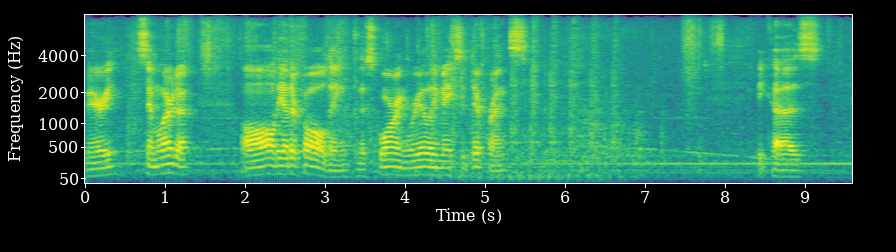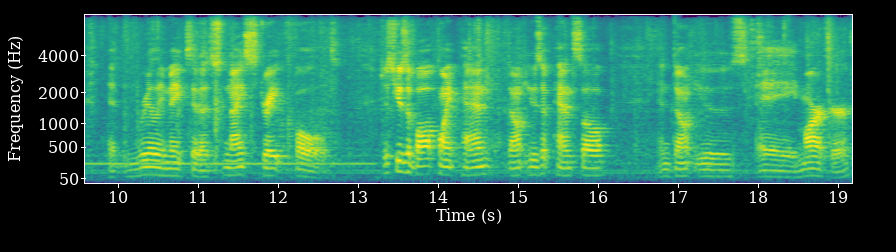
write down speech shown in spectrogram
very similar to all the other folding. The scoring really makes a difference because it really makes it a nice straight fold. Just use a ballpoint pen, don't use a pencil, and don't use a marker.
